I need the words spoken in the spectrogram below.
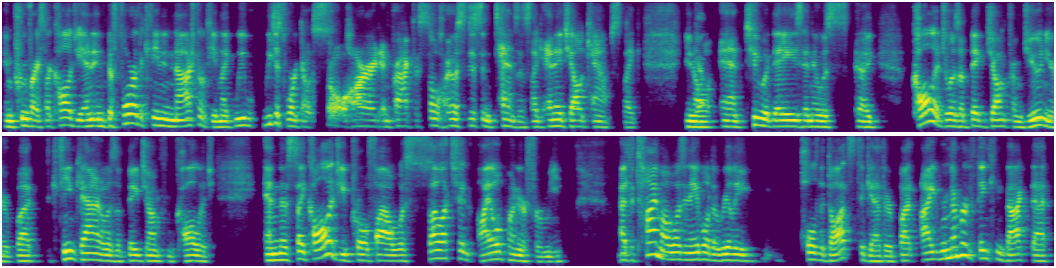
improve our psychology and, and before the canadian national team like we we just worked out so hard and practiced so hard it was just intense it's like nhl camps like you know yeah. and two a days and it was like college was a big jump from junior but team canada was a big jump from college and the psychology profile was such an eye-opener for me at the time i wasn't able to really pull the dots together but i remember thinking back that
